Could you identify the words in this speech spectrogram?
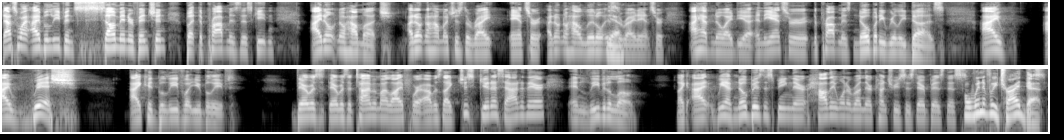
That's why I believe in some intervention, but the problem is this, Keaton. I don't know how much. I don't know how much is the right answer. I don't know how little is Yeah. the right answer. I have no idea. And the answer, the problem is nobody really does. I I wish I could believe what you believed. There was there was a time in my life where I was like, just get us out of there and leave it alone. Like I we have no business being there. How they want to run their countries is their business. well, when have we tried that? It's-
